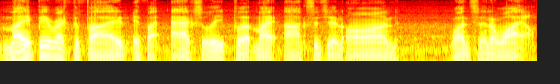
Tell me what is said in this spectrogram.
might be rectified if I actually put my oxygen on once in a while.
